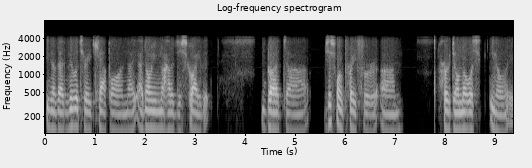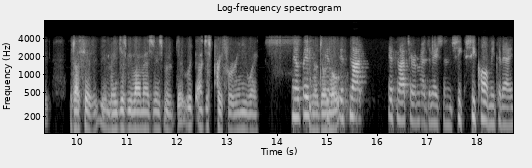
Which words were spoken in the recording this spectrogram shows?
you know that military cap on. I, I don't even know how to describe it, but uh, just want to pray for um, her. Don't know what's you know. As I said, it may just be my imagination, but I just pray for her anyway. No, it's, you know, don't it's, know. it's not. It's not your imagination. She she called me today,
